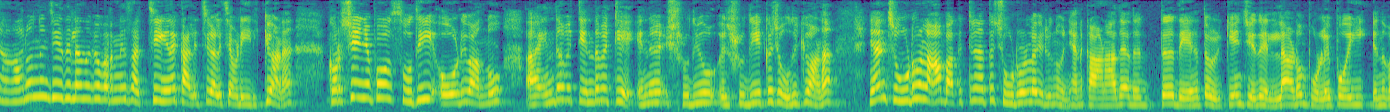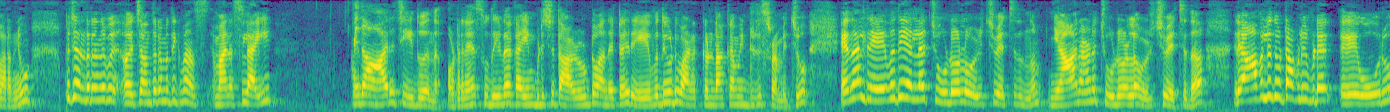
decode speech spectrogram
ഞാനൊന്നും ചെയ്തില്ല എന്നൊക്കെ പറഞ്ഞ് സച്ചി ഇങ്ങനെ കളിച്ച് കളിച്ച് അവിടെ ഇരിക്കുവാണ്. കുറച്ച് കഴിഞ്ഞപ്പോൾ ശ്രുതി ഓടി വന്നു. എന്താ പറ്റി എന്താ പറ്റിയേ എന്ന് ശ്രുതി ശ്രുതിയൊക്കെ ചോദിക്കുവാണ്. ഞാൻ ചൂടുവെള്ളം ആ ബക്കറ്റിനകത്ത് ചൂടുവെള്ളം ഇരുന്നു. ഞാൻ കാണാതെ അതെടുത്ത് ദേഹത്ത് ഒഴിക്കുകയും ചെയ്തു. എല്ലായിടവും പൊള്ളിപ്പോയി എന്ന് പറഞ്ഞു. അപ്പോൾ ചന്ദ്രൻ ചന്ദ്രമതിക്ക് മനസ്സിലായി. ഇത് ആര് ചെയ്തു എന്ന്? ഉടനെ സുധിയുടെ കൈയും പിടിച്ച് താഴോട്ട് വന്നിട്ട് രേവതിയോട് വഴക്കുണ്ടാക്കാൻ വേണ്ടിയിട്ട് ശ്രമിച്ചു. എന്നാൽ രേവതിയല്ല ചൂടുവെള്ളം ഒഴിച്ചു വെച്ചതെന്നും ഞാനാണ് ചൂടുവെള്ളം ഒഴിച്ചു വെച്ചത്. രാവിലെ തൊട്ട് അവൾ ഇവിടെ ഓരോ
